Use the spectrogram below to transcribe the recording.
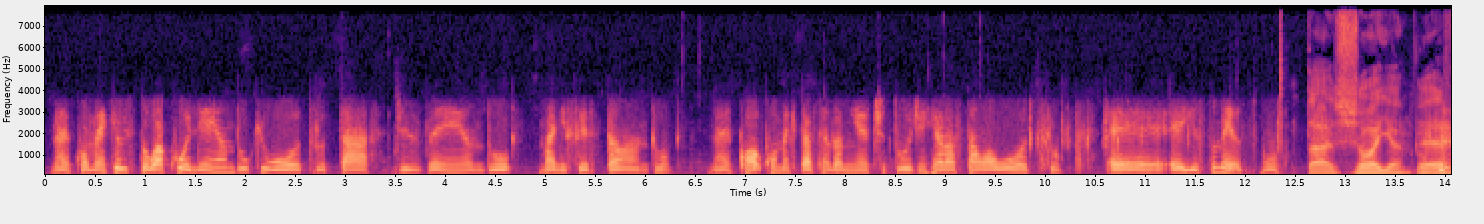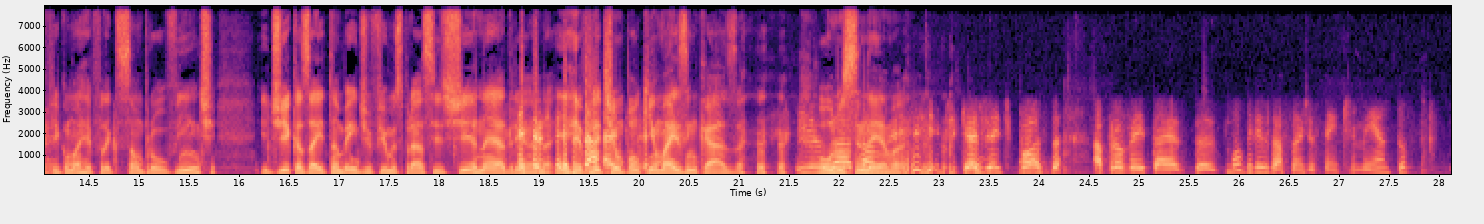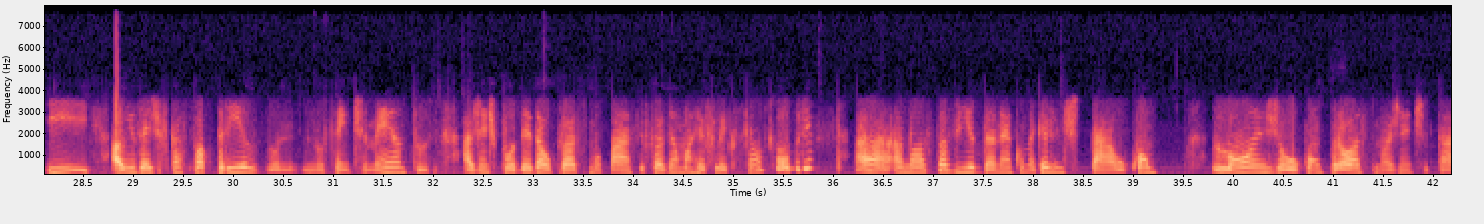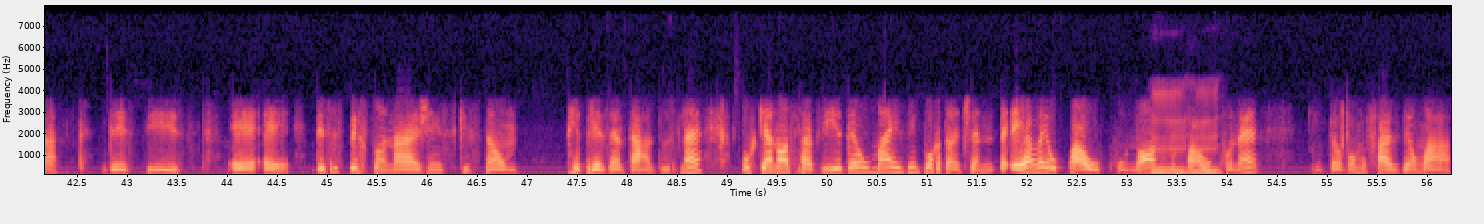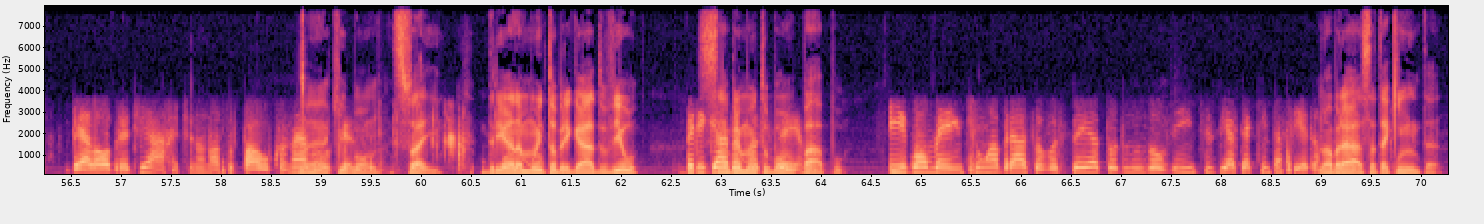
Né? Como é que eu estou acolhendo o que o outro está dizendo, manifestando? Né? Como é que está sendo a minha atitude em relação ao outro? É, é isso mesmo. Tá, joia. É, hum. Fica uma reflexão para o ouvinte. E dicas aí também de filmes para assistir, né, Adriana? E refletir um pouquinho mais em casa ou no cinema. que a gente possa aproveitar essas mobilizações de sentimento e, ao invés de ficar só preso nos sentimentos, a gente poder dar o próximo passo e fazer uma reflexão sobre a, a nossa vida, né? Como é que a gente está, o quão longe ou quão próximo a gente está desses. É, é, desses personagens que são representados, né? Porque a nossa vida é o mais importante, é, ela é o palco, o nosso uhum. palco, né? Então vamos fazer uma bela obra de arte no nosso palco, né, é, Lucas? Que bom, isso aí. Adriana, muito obrigado, viu? Obrigada Sempre muito bom o papo. Igualmente, um abraço a você, a todos os ouvintes e até quinta-feira. Um abraço, até quinta.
